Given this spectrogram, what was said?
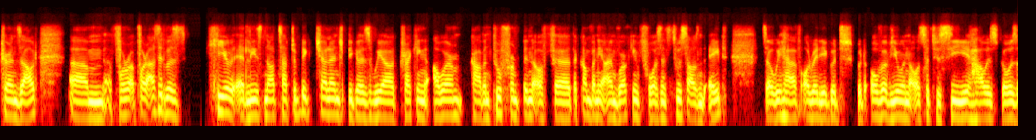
turns out. Um, for for us, it was here at least not such a big challenge because we are tracking our carbon two footprint of uh, the company I'm working for since 2008. So we have already a good good overview and also to see how it goes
